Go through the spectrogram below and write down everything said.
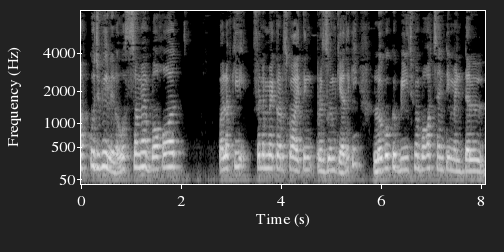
अब कुछ भी ले लो, उस समय बहुत मतलब कि फ़िल्म मेकर्स को आई थिंक प्रिज्यूम किया था कि लोगों के बीच में बहुत सेंटिमेंटल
